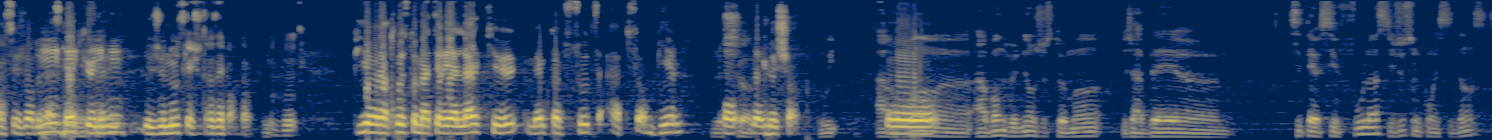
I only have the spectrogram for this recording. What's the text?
anciens joueurs de Mhm, basket, que le, mhm. le genou, c'est quelque chose de très important. Mhm. Puis on a trouvé ce matériel-là que, même quand tu sautes, ça absorbe bien Le choc. le- le choc. Oui. So- Avant, euh, avant de venir, justement, j'avais. euh, c'était c'est fou, là, c'est juste une coïncidence.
